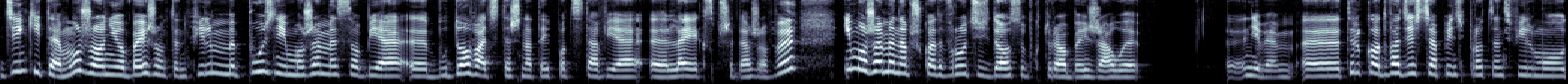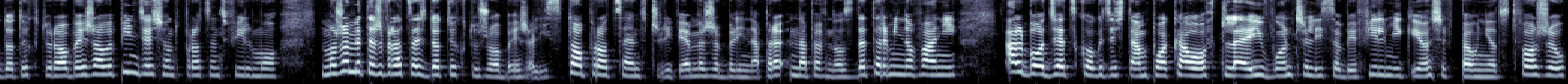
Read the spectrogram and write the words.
dzięki temu, że oni obejrzą ten film, my później możemy sobie e, budować też na tej podstawie e, lejek sprzedażowy i możemy na przykład wrócić do osób, które obejrzały nie wiem, tylko 25% filmu, do tych, które obejrzały 50% filmu. Możemy też wracać do tych, którzy obejrzeli 100%, czyli wiemy, że byli na, na pewno zdeterminowani, albo dziecko gdzieś tam płakało w tle i włączyli sobie filmik i on się w pełni odtworzył,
